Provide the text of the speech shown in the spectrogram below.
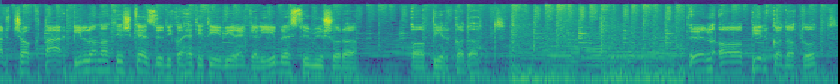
Már csak pár pillanat, és kezdődik a heti tévé reggeli ébresztő műsora, a Pirkadat. Ön a Pirkadatot,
